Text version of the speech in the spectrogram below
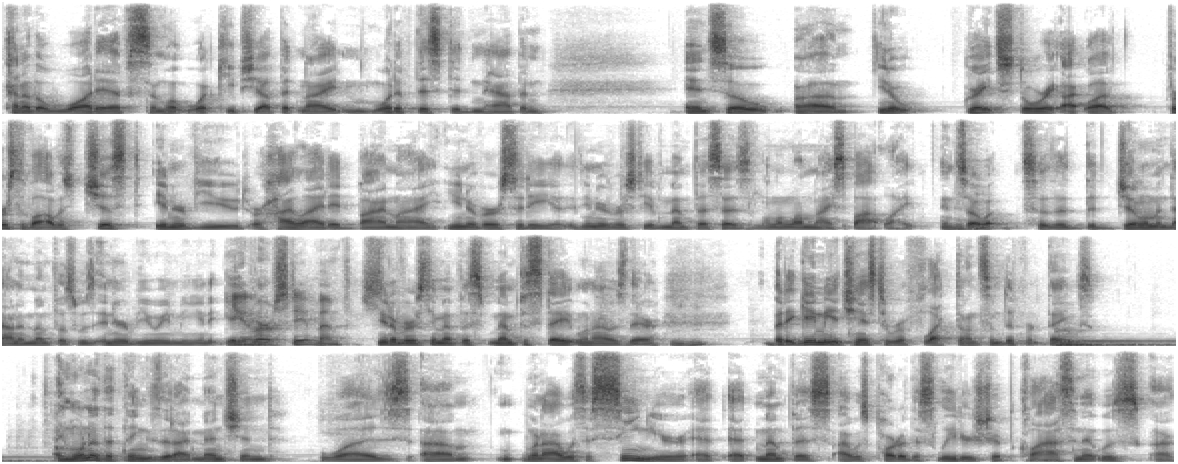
kind of the what ifs and what what keeps you up at night, and what if this didn't happen. And so, um, you know, great story. I, well, first of all, I was just interviewed or highlighted by my university, uh, the University of Memphis, as an alumni spotlight. And so, mm-hmm. so the, the gentleman down in Memphis was interviewing me, and it gave me- University of Memphis. University of Memphis, Memphis State when I was there. Mm-hmm. But it gave me a chance to reflect on some different things. And one of the things that I mentioned was um, when I was a senior at, at Memphis, I was part of this leadership class, and it was uh,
